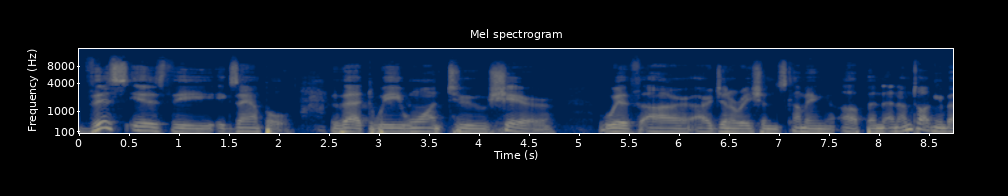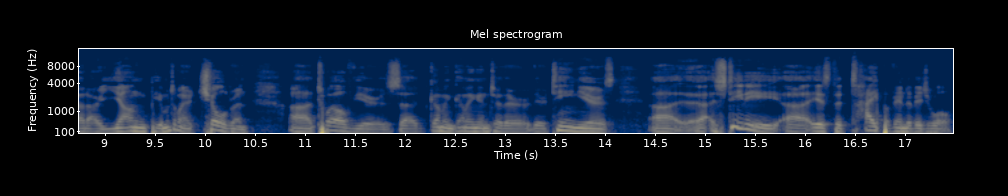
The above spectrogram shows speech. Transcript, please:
This is the example that we want to share with our, our generations coming up, and, and I'm talking about our young people. I'm talking about children, uh, 12 years, uh, coming coming into their, their teen years. Uh, uh Stevie uh, is the type of individual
